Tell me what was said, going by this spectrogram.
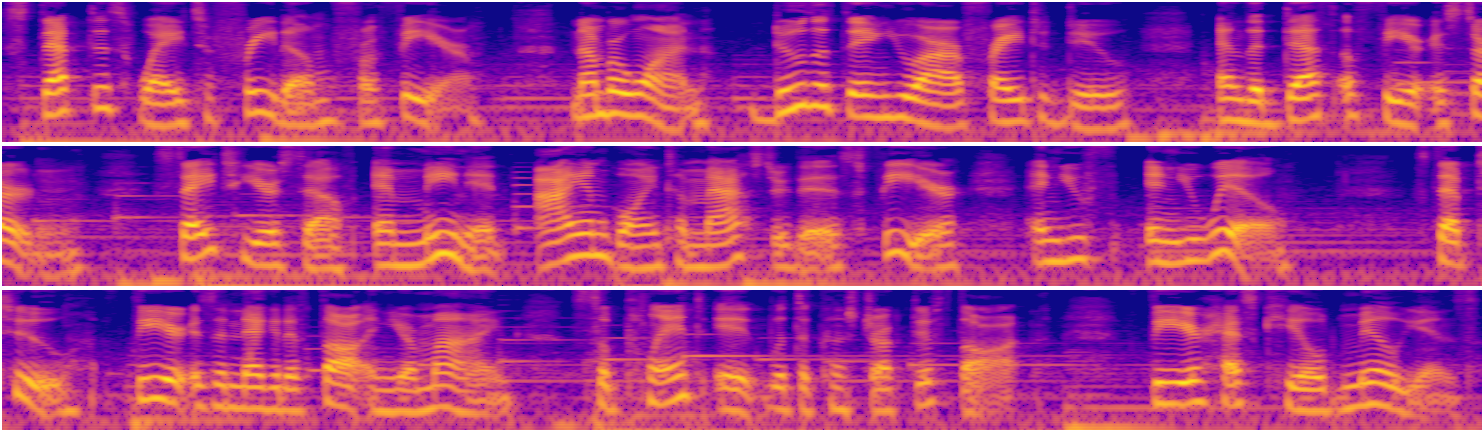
Step this way to freedom from fear. Number one, do the thing you are afraid to do and the death of fear is certain. Say to yourself and mean it, I am going to master this fear and you and you will. Step 2. Fear is a negative thought in your mind. Supplant it with a constructive thought. Fear has killed millions.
